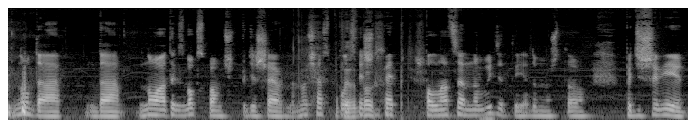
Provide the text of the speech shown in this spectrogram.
Ну да, да. Ну, от Xbox, по-моему, чуть подешевле. Ну, сейчас PlayStation 5 подешевле. полноценно выйдет, и я думаю, что подешевеет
